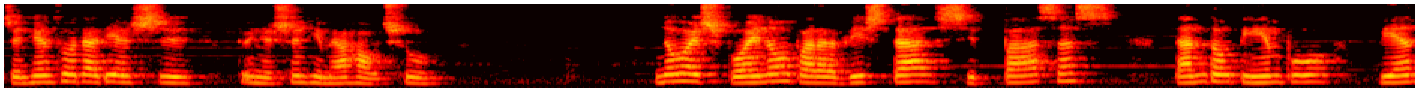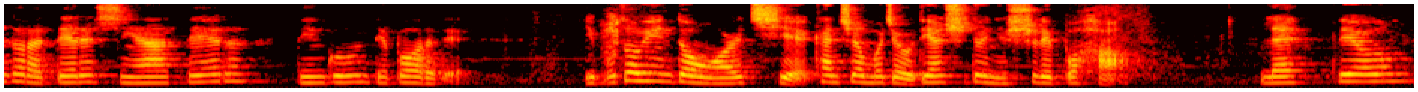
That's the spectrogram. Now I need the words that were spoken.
整天坐在电视对你的身体没有好处。No es bueno para la vista si pasas tanto tiempo viendo la tele sin hacer ningún deporte。你不做运动，而且看这么久电视，对你视力不好。Lección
